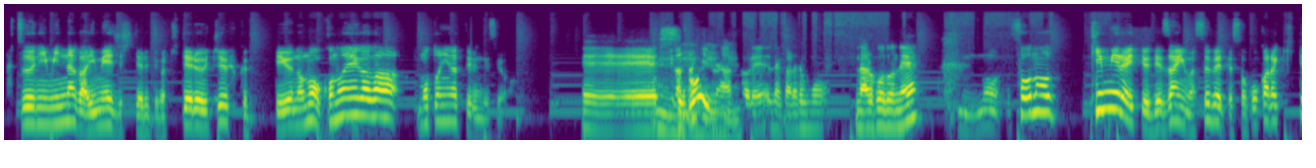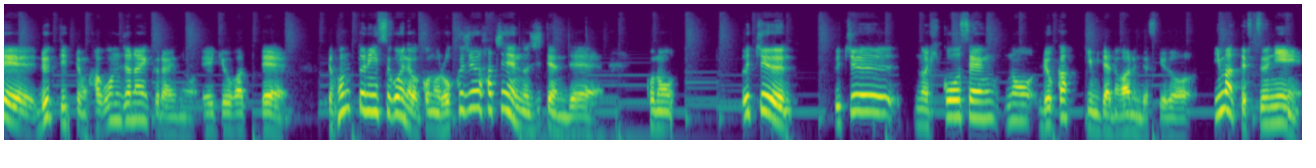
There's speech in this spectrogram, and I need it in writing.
普通にみんながイメージしてるっていうか着てる宇宙服っていうのもこの映画が元になってるんですよ。えすごいなうん、それ。だからでも、なるほどね。うんもうその近未来っていうデザインは全てそこから来てるって言っても過言じゃないくらいの影響があってで本当にすごいのがこの68年の時点でこの宇宙宇宙の飛行船の旅客機みたいなのがあるんですけど今って普通に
